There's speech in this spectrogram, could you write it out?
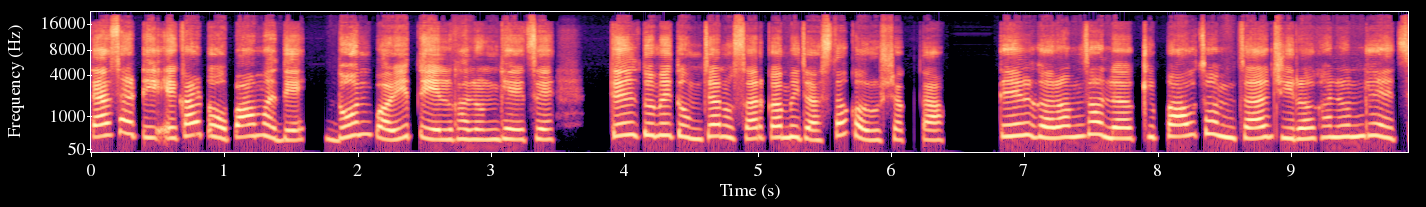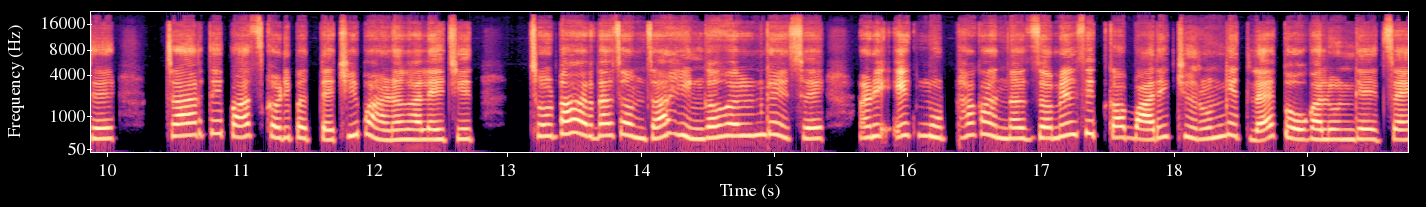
त्यासाठी एका टोपामध्ये दोन पळी तेल घालून घ्यायचे. तेल तुम्ही तुमच्यानुसार कमी जास्त करू शकता. तेल गरम झालं की पाव चमचा जिरं घालून घ्यायचे. चार ते पाच कडीपत्त्याची पानं घालायची. छोटा अर्धा चमचा हिंग घालून घ्यायचे आणि एक मोठा कांदा जमेल तितका बारीक चिरून घेतलाय तो घालून घ्यायचाय.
